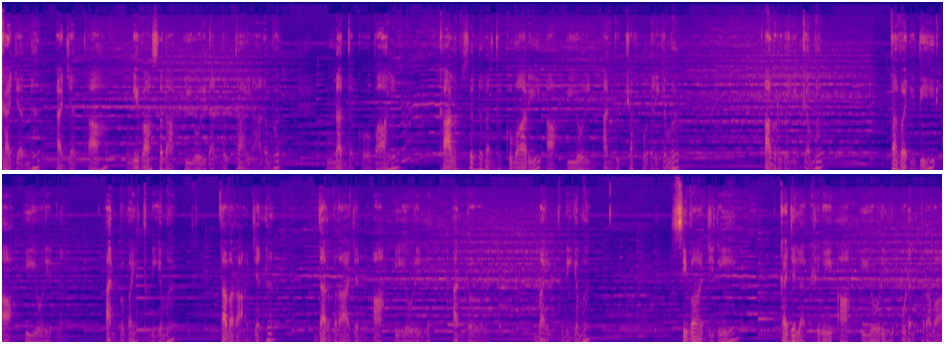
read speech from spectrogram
கஜன் அஜந்தா நிவாசன் ஆகியோரின் அன்பு நந்தகோபால் காலம் சென்ற நந்தகுமாரி ஆகியோரின் அன்பு சகோதரியும் அமிர்தலிங்கம் தவநிதி ஆகியோரின் அன்பு வைத்துணியம் தவராஜன் தர்மராஜன் ஆகியோரின் அன்பு மைத்துனியும் சிவாஜினி கஜலட்சுமி ஆகியோரின் உடன்பிறவா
